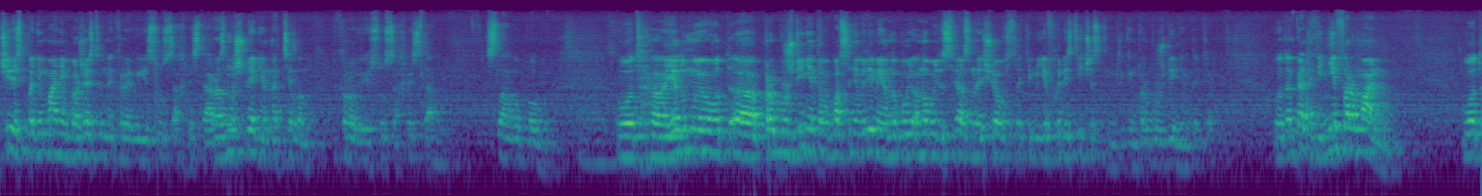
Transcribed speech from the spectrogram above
через понимание божественной крови Иисуса Христа, размышление над телом и кровью Иисуса Христа. Слава Богу. Вот, э, я думаю, вот э, пробуждение этого в последнее время, оно будет, оно будет связано еще с таким евхаристическим таким пробуждением. Таким. Вот опять-таки неформальным. Вот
